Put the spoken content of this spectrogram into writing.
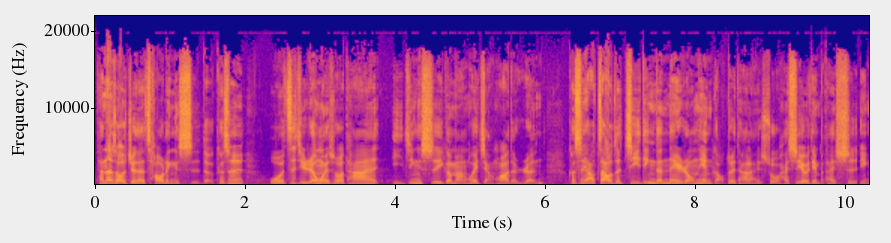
他那时候觉得超临时的。可是我自己认为说他已经是一个蛮会讲话的人，可是要照着既定的内容念稿，对他来说还是有一点不太适应，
